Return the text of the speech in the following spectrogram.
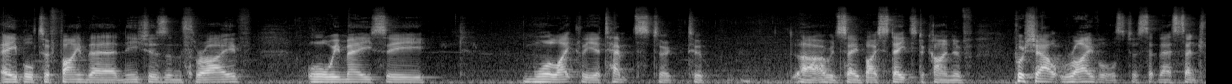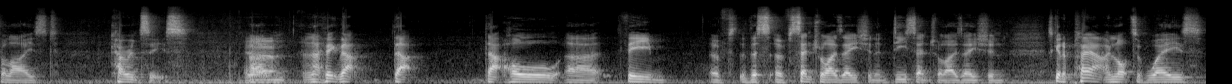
able to find their niches and thrive, or we may see more likely attempts to, to uh, I would say, by states to kind of push out rivals to set their centralized currencies. Yeah. Um, and I think that that that whole uh, theme of this of centralization and decentralization is going to play out in lots of ways.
